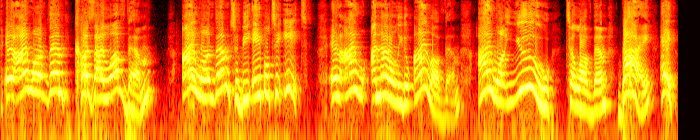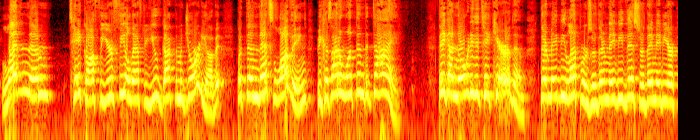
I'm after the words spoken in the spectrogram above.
And I want them, because I love them, I want them to be able to eat. And I, not only do I love them, I want you to love them by, hey, letting them take off of your field after you've got the majority of it. But then that's loving because I don't want them to die. They got nobody to take care of them. There may be lepers, or there may be this, or they maybe are,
